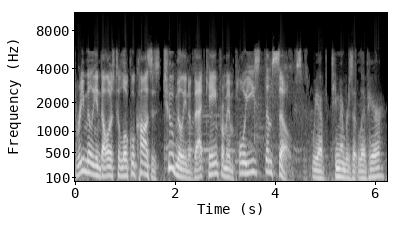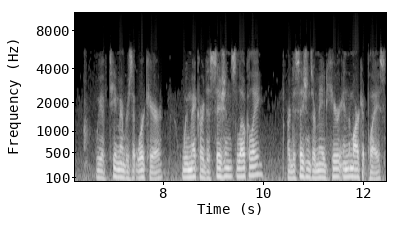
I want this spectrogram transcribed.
$3 million to local causes. 2 million of that came from employees themselves. We have team members that live here. We have team members that work here. We make our decisions locally. Our decisions are made here in the marketplace.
